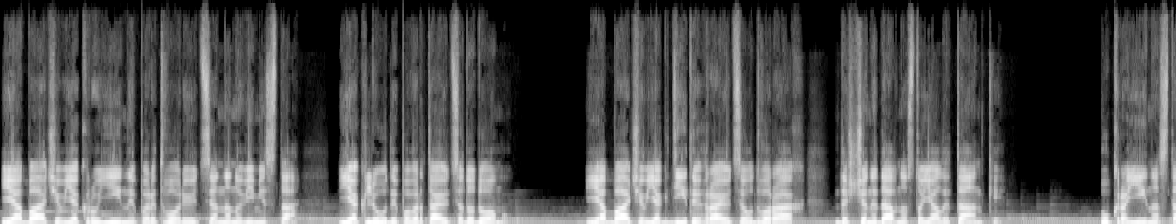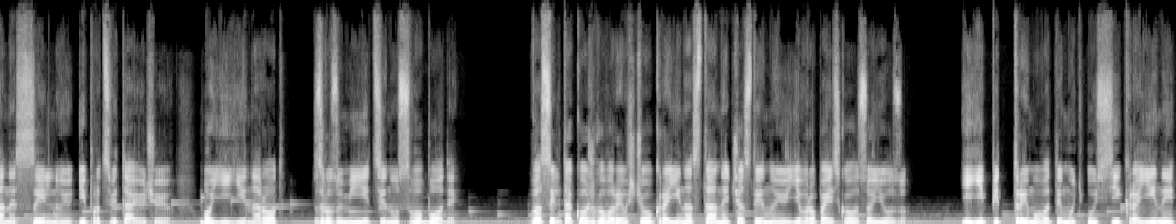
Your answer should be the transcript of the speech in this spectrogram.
Я бачив, як руїни перетворюються на нові міста, як люди повертаються додому. Я бачив, як діти граються у дворах, де ще недавно стояли танки. Україна стане сильною і процвітаючою, бо її народ зрозуміє ціну свободи. Василь також говорив, що Україна стане частиною Європейського Союзу. Її підтримуватимуть усі країни,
